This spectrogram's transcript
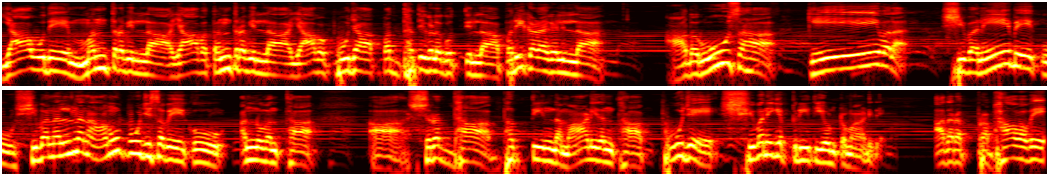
ಯಾವುದೇ ಮಂತ್ರವಿಲ್ಲ, ಯಾವ ತಂತ್ರವಿಲ್ಲ, ಯಾವ ಪೂಜಾ ಪದ್ಧತಿಗಳು ಗೊತ್ತಿಲ್ಲ, ಪರಿಕರಗಳಿಲ್ಲ, ಆದರೂ ಸಹ ಕೇವಲ ಶಿವನೇ ಬೇಕು, ಶಿವನಲ್ಲ ನಾನು ಪೂಜಿಸಬೇಕು ಅನ್ನುವಂಥ ಆ ಶ್ರದ್ಧಾ ಭಕ್ತಿಯಿಂದ ಮಾಡಿದಂಥ ಪೂಜೆ ಶಿವನಿಗೆ ಪ್ರೀತಿಯುಂಟು ಮಾಡಿದೆ. ಅದರ ಪ್ರಭಾವವೇ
